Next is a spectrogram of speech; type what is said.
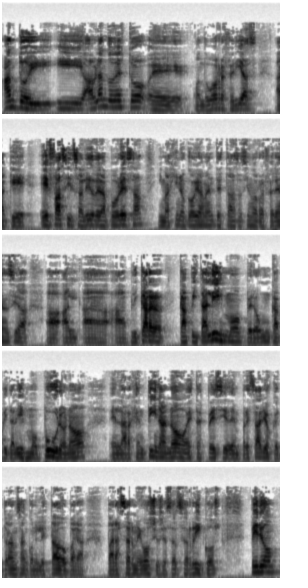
Anto, y, hablando de esto, eh, cuando vos referías a que es fácil salir de la pobreza, imagino que obviamente estás haciendo referencia a, aplicar capitalismo, pero un capitalismo puro, ¿no? En la Argentina, no esta especie de empresarios que transan con el Estado para, para hacer negocios y hacerse ricos. Pero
